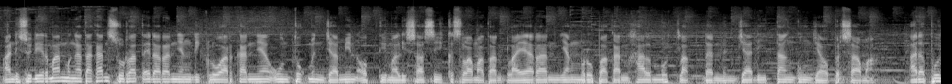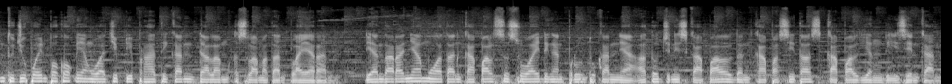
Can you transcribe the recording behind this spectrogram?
Andi Sudirman mengatakan surat edaran yang dikeluarkannya untuk menjamin optimalisasi keselamatan pelayaran yang merupakan hal mutlak dan menjadi tanggung jawab bersama. Adapun tujuh poin pokok yang wajib diperhatikan dalam keselamatan pelayaran. Di antaranya muatan kapal sesuai dengan peruntukannya atau jenis kapal dan kapasitas kapal yang diizinkan.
